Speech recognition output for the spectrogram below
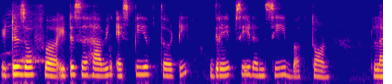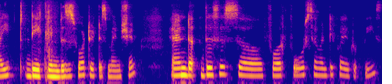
it is of uh, it is uh, having spf 30 grapeseed and sea buckthorn light day cream. This is what it is mentioned. And this is uh, for 475 rupees.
